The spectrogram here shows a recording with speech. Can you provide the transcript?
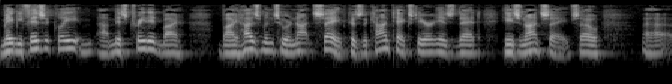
maybe physically, uh, mistreated by, by husbands who are not saved. Because the context here is that he's not saved. So, uh,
